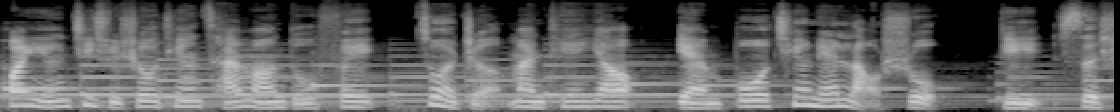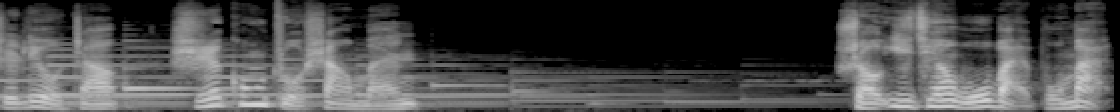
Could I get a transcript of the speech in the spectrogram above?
欢迎继续收听《残王毒妃》，作者漫天妖，演播青莲老树，第四十六章：十公主上门。少一千五百不卖。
